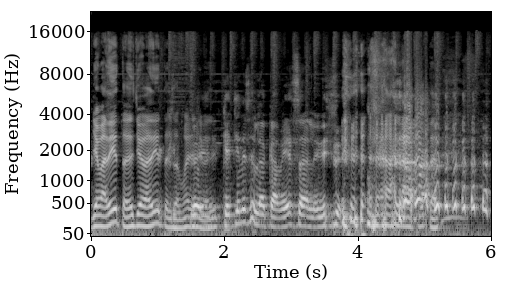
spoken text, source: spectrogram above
llevadito, es llevadito el Samuel. llevadito. ¿qué tienes en la cabeza? Le dice. A la puta.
